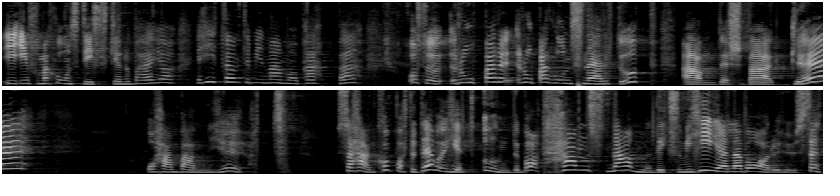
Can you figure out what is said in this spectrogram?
i informationsdisken och bara, jag, jag hittar inte min mamma och pappa. Och så ropar, ropar hon snällt upp, Anders Bagge. Och han bara njöt. Så han kom på att det där var ju helt underbart. Hans namn liksom i hela varuhuset.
